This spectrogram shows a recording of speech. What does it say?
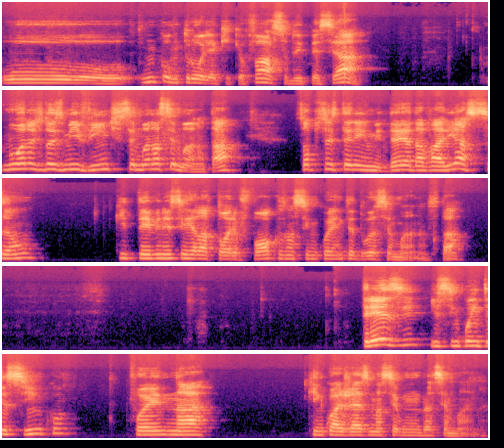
o, um controle aqui que eu faço do IPCA no ano de 2020, semana a semana, tá? Só para vocês terem uma ideia da variação que teve nesse relatório Focus nas 52 semanas, tá? 13 e 55 foi na 52ª semana.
